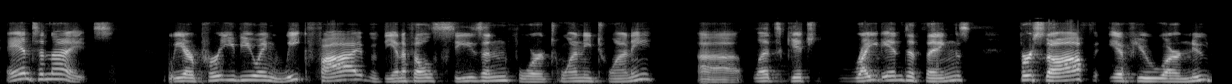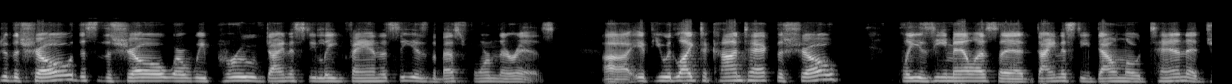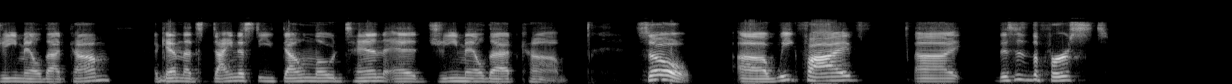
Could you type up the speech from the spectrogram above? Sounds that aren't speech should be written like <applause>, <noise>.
And tonight, we are previewing week five of the NFL season for 2020. Uh, let's get right into things. First off, if you are new to the show, this is the show where we prove Dynasty League Fantasy is the best form there is. Uh, if you would like to contact the show, please email us at dynastydownload10 at gmail.com. Again, that's dynastydownload10 at gmail.com. So, uh, week five, uh, this is the first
